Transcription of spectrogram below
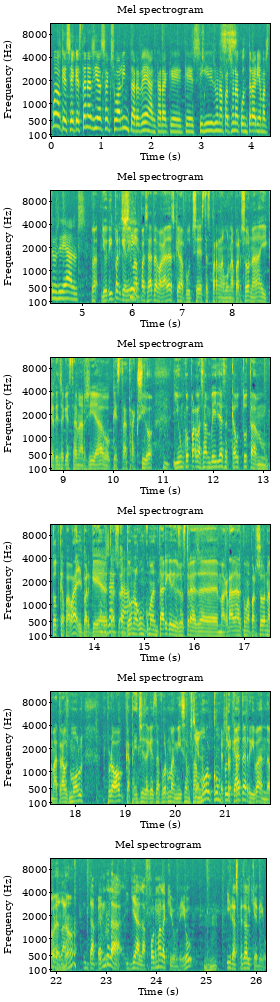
Bueno, que si aquesta energia sexual intervé, encara que, que siguis una persona contrària amb els teus ideals. Clar, jo dic perquè a mi Sí. m'ha passat a vegades que potser estàs parlant amb una persona i que tens aquesta energia o aquesta atracció i un cop parles amb ella se't cau tot, amb, tot cap avall perquè Exacte. t'has- et dona algun comentari que dius ostres, eh, m'agrada com a persona, m'atraus molt però que pensis d'aquesta forma a mi se'm fa Sí, molt complicat arribar endavant, Però de, no? depèn de la, ja, la forma en la que ho diu i després el que diu.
